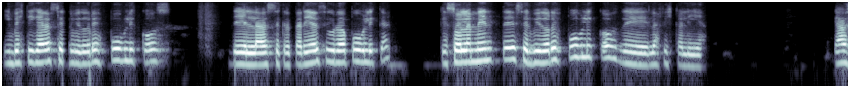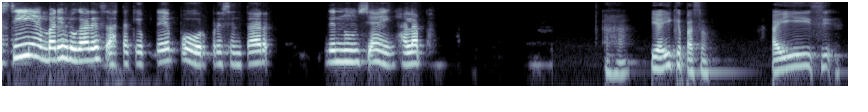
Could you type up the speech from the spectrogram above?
investigar a servidores públicos de la Secretaría de Seguridad Pública que solamente servidores públicos de la Fiscalía. Así en varios lugares hasta que opté por presentar denuncia en Jalapa. Ajá. ¿Y ahí qué pasó? Ahí sí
